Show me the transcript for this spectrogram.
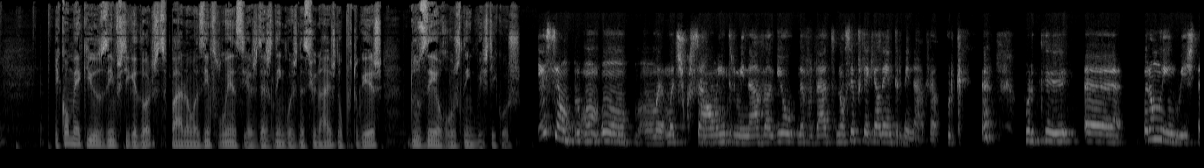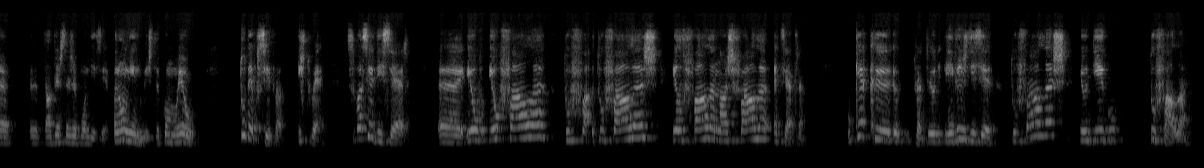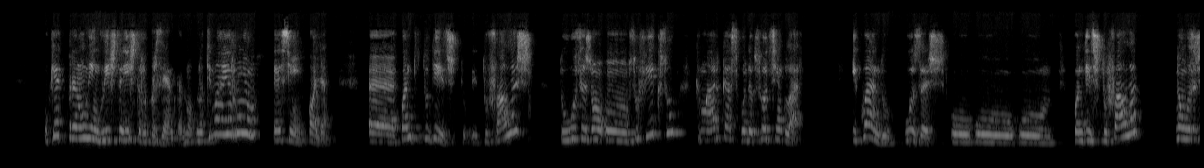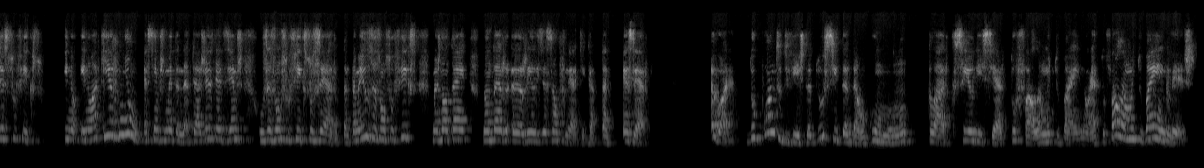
E como é que os investigadores separam as influências das línguas nacionais no português dos erros linguísticos? Essa é um, um, uma, uma, discussão interminável. Eu, na verdade, não sei porque é que ela é interminável. Porque, porque uh, para um linguista eh, talvez seja bom dizer, para um linguista como eu, tudo é possível. Isto é, se você disser uh, eu, eu fala, tu, fa, tu falas, ele fala, nós fala, etc. O que é que, eu, em vez de dizer tu falas, eu digo tu fala. O que é que para um linguista isto representa? Não, aqui não há erro nenhum. É assim, olha, uh, quando tu dizes tu, tu falas, tu usas um, um, sufixo que marca a segunda pessoa de singular. E quando usas o, o, o, quando dizes tu fala, não usas esse sufixo. E não, e não há aqui erro nenhum, é simplesmente, até às vezes até dizemos, usas um sufixo zero. Portanto, também usas um sufixo, mas não tem, não tem uh, realização fonética. Portanto, é zero. Agora, do ponto de vista do cidadão comum, Claro que se eu disser tu fala muito bem, não é? Tu fala muito bem inglês,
